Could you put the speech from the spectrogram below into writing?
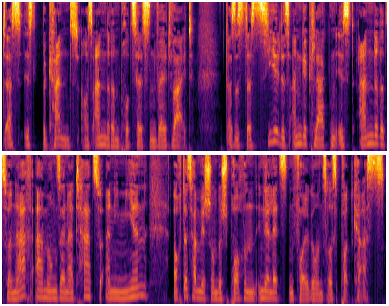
das ist bekannt aus anderen Prozessen weltweit. Dass es das Ziel des Angeklagten ist, andere zur Nachahmung seiner Tat zu animieren, auch das haben wir schon besprochen in der letzten Folge unseres Podcasts.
